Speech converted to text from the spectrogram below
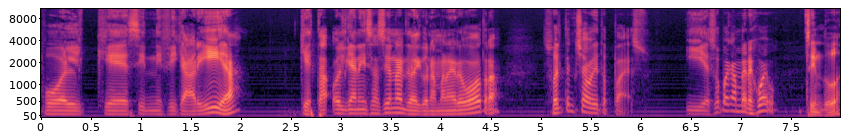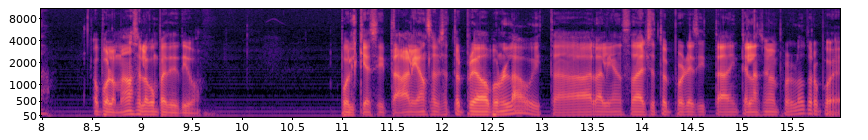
porque significaría que estas organizaciones de alguna manera u otra suelten chavitos para eso. Y eso puede cambiar el juego. Sin duda. O por lo menos hacerlo competitivo. Porque si está la alianza del sector privado por un lado y está la alianza del sector progresista internacional por el otro, pues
